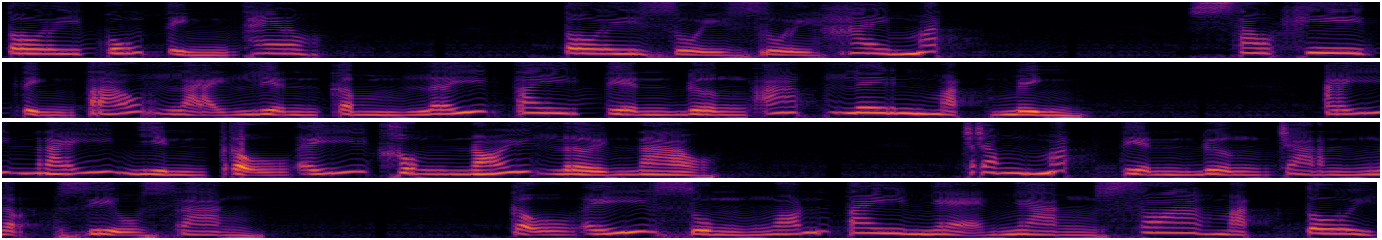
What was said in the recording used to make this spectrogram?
Tôi cũng tỉnh theo. Tôi rủi rủi hai mắt. Sau khi tỉnh táo lại liền cầm lấy tay tiền đường áp lên mặt mình. Ấy náy nhìn cậu ấy không nói lời nào. Trong mắt tiền đường tràn ngập dịu dàng. Cậu ấy dùng ngón tay nhẹ nhàng xoa mặt tôi.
